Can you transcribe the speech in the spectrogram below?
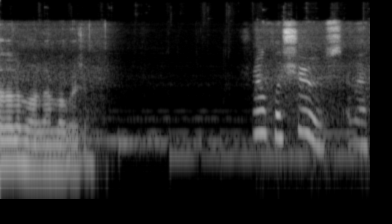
alalım oradan babacığım. Şuraya koşuyoruz. Evet.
